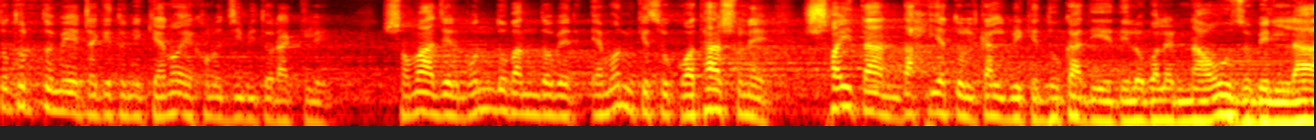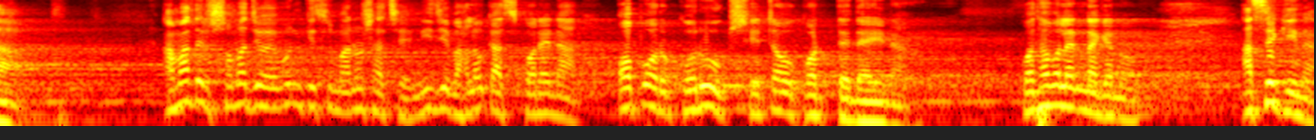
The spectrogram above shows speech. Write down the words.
চতুর্থ মেয়েটাকে তুমি কেন এখনও জীবিত রাখলে? সমাজের বন্ধু বান্ধবের এমন কিছু কথা শুনে শয়তান দাহিয়াতুল কালবিকে ধোকা দিয়ে দিল, বলেন, নাউজুবিল্লাহ। আমাদের সমাজেও এমন কিছু মানুষ আছে, নিজে ভালো কাজ করে না, অপর করুক, সেটাও করতে দেয় না। কথা বলেন না কেন? আছে কি না?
